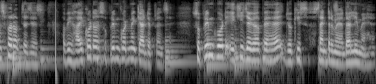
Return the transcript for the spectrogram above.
ट्रांसफ़र ऑफ़ जजेस। अभी हाई कोर्ट और सुप्रीम कोर्ट में क्या डिफरेंस है? सुप्रीम कोर्ट एक ही जगह पे है जो कि सेंटर में है, दिल्ली में है।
